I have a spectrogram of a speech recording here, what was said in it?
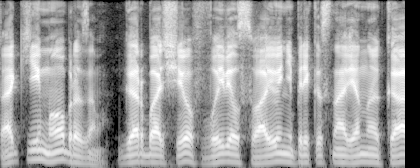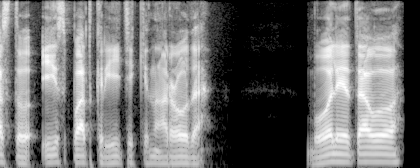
Таким образом, Горбачев вывел свою неприкосновенную касту из-под критики народа. Более того,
